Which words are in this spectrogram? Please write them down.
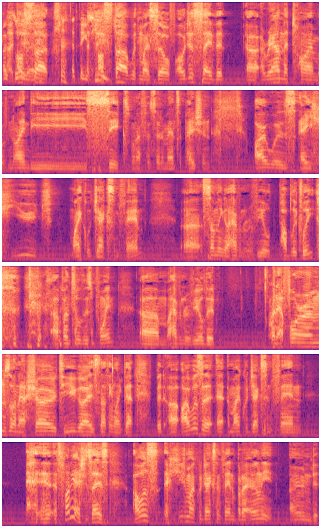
I saw I'll that. start. That thing's I'll huge. start with myself. I'll just say that uh, around the time of '96, when I first heard Emancipation, I was a huge Michael Jackson fan. Uh, something I haven't revealed publicly up until this point. Um, I haven't revealed it on our forums, on our show, to you guys, nothing like that. But uh, I was a, a Michael Jackson fan. it's funny I should say this. I was a huge Michael Jackson fan, but I only owned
